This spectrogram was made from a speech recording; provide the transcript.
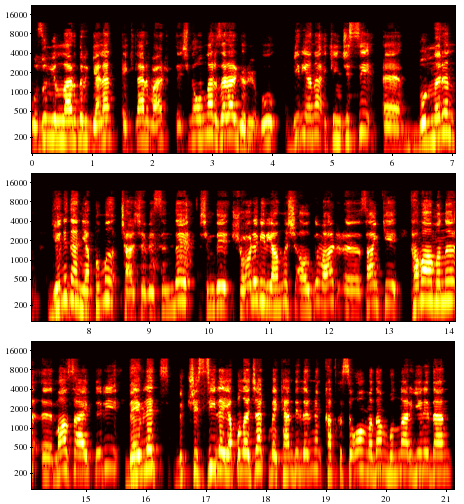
uzun yıllardır gelen ekler var. E, şimdi onlar zarar görüyor. Bu bir yana ikincisi e, bunların yeniden yapımı çerçevesinde şimdi şöyle bir yanlış algı var. E, sanki tamamını e, mal sahipleri devlet bütçesiyle yapılacak ve kendilerinin katkısı olmadan bunlar yeniden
